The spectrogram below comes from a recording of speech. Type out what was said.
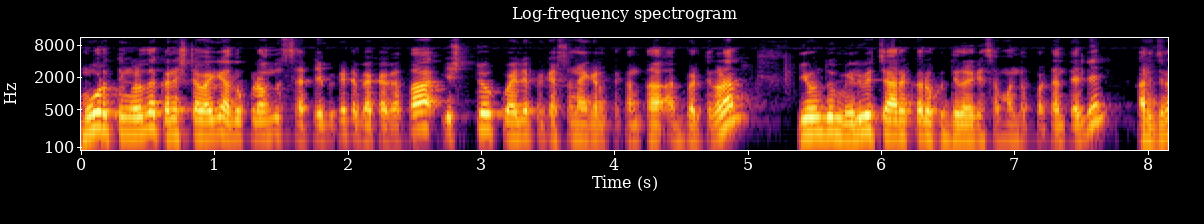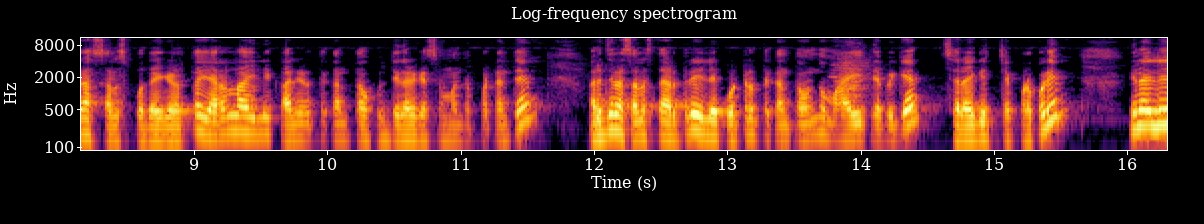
ಮೂರು ತಿಂಗಳದ ಕನಿಷ್ಠವಾಗಿ ಅದು ಕೂಡ ಒಂದು ಸರ್ಟಿಫಿಕೇಟ್ ಬೇಕಾಗತ್ತಾ. ಇಷ್ಟು ಕ್ವಾಲಿಫಿಕೇಶನ್ ಆಗಿರತಕ್ಕಂತ ಅಭ್ಯರ್ಥಿಗಳ ಈ ಒಂದು ಮೇಲ್ವಿಚಾರಕರ ಹುದ್ದೆಗಳಿಗೆ ಸಂಬಂಧಪಟ್ಟಂತೆ ಇಲ್ಲಿ ಅರ್ಜಿನ ಸಲ್ಲಿಸಬಹುದಾಗಿರುತ್ತೆ. ಯಾರೆಲ್ಲ ಇಲ್ಲಿ ಖಾಲಿ ಇರತಕ್ಕಂಥ ಹುದ್ದೆಗಳಿಗೆ ಸಂಬಂಧಪಟ್ಟಂತೆ ಅರ್ಜಿನ ಸಲ್ಲಿಸ್ತಾ ಇರ್ತಾರೆ, ಇಲ್ಲಿ ಕೊಟ್ಟಿರ್ತಕ್ಕಂಥ ಒಂದು ಮಾಹಿತಿಯ ಬಗ್ಗೆ ಸರಿಯಾಗಿ ಚೆಕ್ ಮಾಡ್ಕೊಳ್ಳಿ. ಇನ್ನು ಇಲ್ಲಿ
